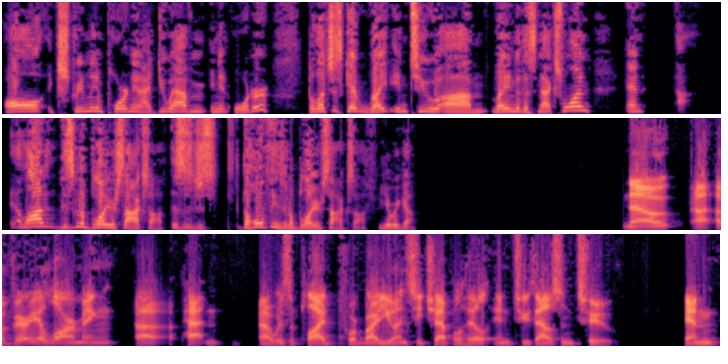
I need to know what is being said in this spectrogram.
all extremely important and I do have them in an order, but let's just get right into, um, right into this next one. A lot of this is going to blow your socks off. This is just the whole thing's going to blow your socks off. Here we go. Now, uh, a very alarming uh, patent uh, was applied for by UNC Chapel Hill in 2002. And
